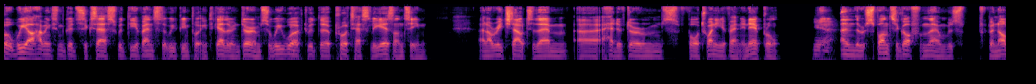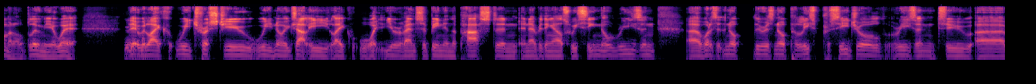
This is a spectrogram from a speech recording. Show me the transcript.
but we are having some good success with the events that we've been putting together in Durham. So we worked with the protest liaison team, and I reached out to them uh, ahead of Durham's 420 event in April. Yeah, and the response I got from them was phenomenal, blew me away. They were like we trust you. We know exactly like what your events have been in the past and and everything else. We see no reason uh what is it? No there is no police procedural reason to uh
